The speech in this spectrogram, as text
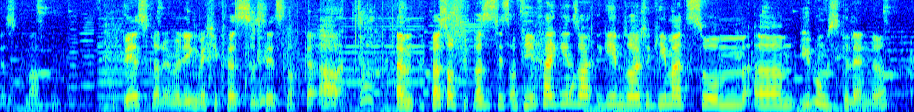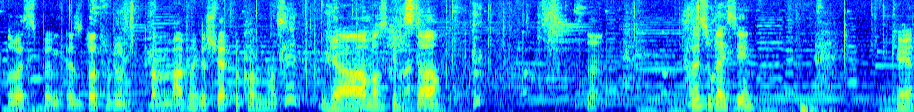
Festmachen. Ich bin jetzt gerade überlegen, welche Quests es jetzt noch gab. Ähm, was, auf, was es jetzt auf jeden Fall gehen soll, geben sollte, geh mal zum ähm, Übungsgelände. So was, also dort, wo du am Anfang das Schwert bekommen hast. Ja, was gibt's da? Wirst du gleich sehen. Okay.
